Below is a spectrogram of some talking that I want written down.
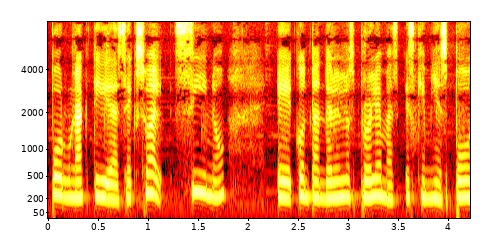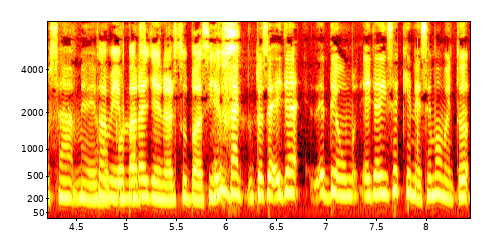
por una actividad sexual, sino eh, contándole los problemas. Es que mi esposa me dejó. También para llenar su vacíos. Exacto. Entonces ella, de ella dice que en ese momento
